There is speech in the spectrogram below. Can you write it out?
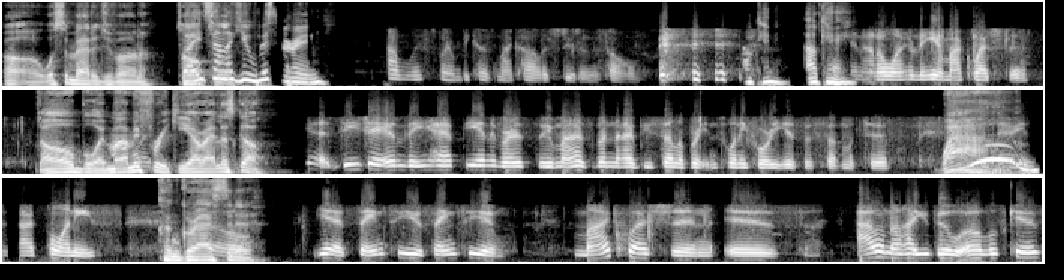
Uh oh, what's the matter, Giovanna? Why you sound to like you're whispering? I'm whispering because my college student is home. Okay. Okay. and I don't want him to hear my question. Oh boy, mommy freaky. All right, let's go. Yeah, DJ Envy, happy anniversary. My husband and I be celebrating 24 years this summer, too. Wow. Married in our 20s. Congrats So- to that. Yeah, same to you, same to you. My question is I don't know how you deal with all those kids,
